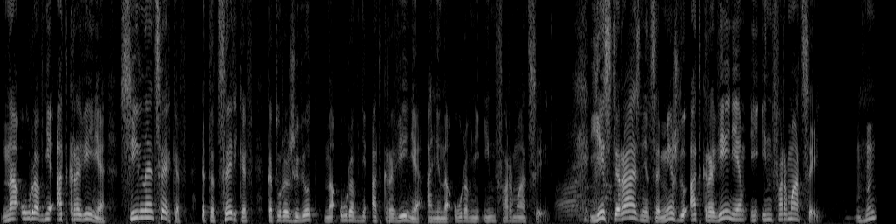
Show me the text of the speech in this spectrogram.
на уровне откровения. Сильная церковь – это церковь, которая живет на уровне откровения, а не на уровне информации. Есть разница между откровением и информацией. Угу.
